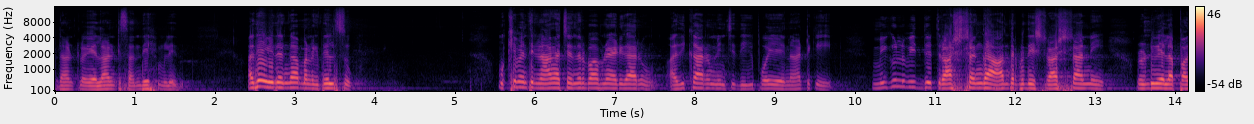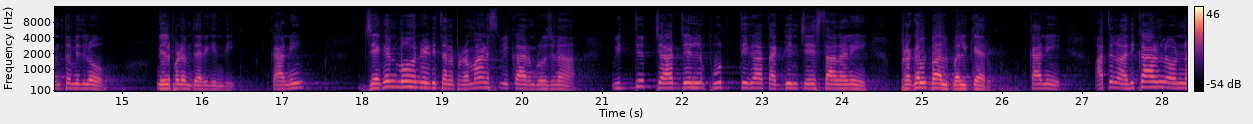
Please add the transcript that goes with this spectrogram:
దాంట్లో ఎలాంటి సందేహం లేదు. అదేవిధంగా మనకు తెలుసు ముఖ్యమంత్రి నారా చంద్రబాబు నాయుడు గారు అధికారం నుంచి దిగిపోయే నాటికి మిగులు విద్యుత్ రాష్ట్రంగా ఆంధ్రప్రదేశ్ రాష్ట్రాన్ని రెండు వేల పంతొమ్మిదిలో నిలపడం జరిగింది. కానీ జగన్మోహన్ రెడ్డి తన ప్రమాణ స్వీకారం రోజున విద్యుత్ ఛార్జీలను పూర్తిగా తగ్గించేస్తానని ప్రగల్భాలు పలికారు. కానీ అతను అధికారంలో ఉన్న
